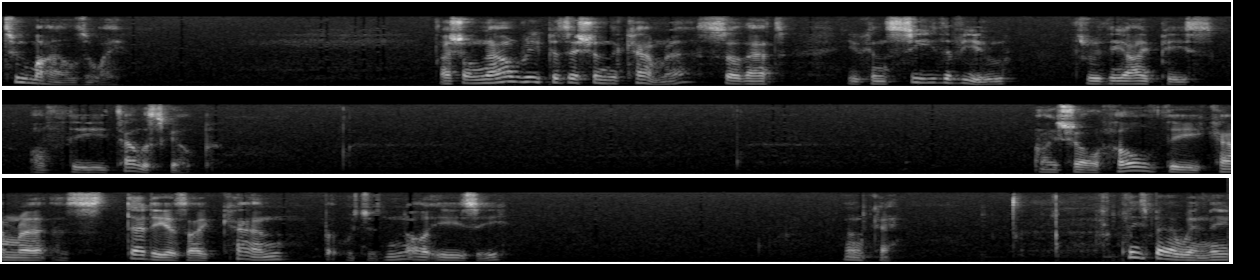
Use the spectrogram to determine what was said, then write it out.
two miles away. I shall now reposition the camera so that you can see the view through the eyepiece of the telescope. I shall hold the camera as steady as I can but which is not easy. Okay. Please bear with me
